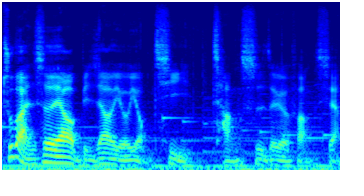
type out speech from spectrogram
出版社要比较有勇气尝试这个方向。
